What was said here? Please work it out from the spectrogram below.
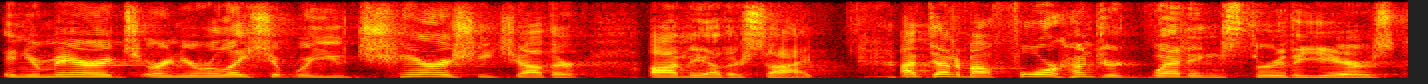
in your marriage or in your relationship where you cherish each other on the other side. I've done about 400 weddings through the years.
